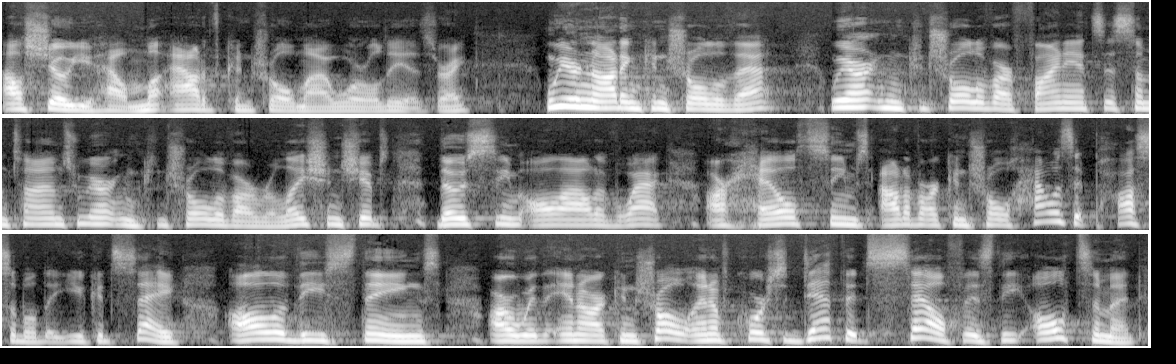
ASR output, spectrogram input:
I'll show you how out of control my world is, right? We are not in control of that. We aren't in control of our finances sometimes. We aren't in control of our relationships. Those seem all out of whack. Our health seems out of our control. How is it possible that you could say all of these things are within our control? And of course, death itself is the ultimate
